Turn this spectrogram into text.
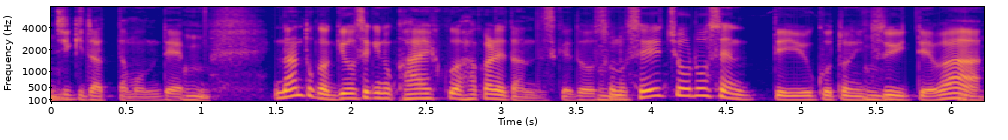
時期だったもんで、うん、なんとか業績の回復は図れたんですけど、その成長路線っていうことについては、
